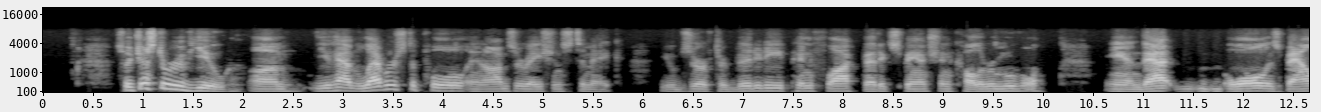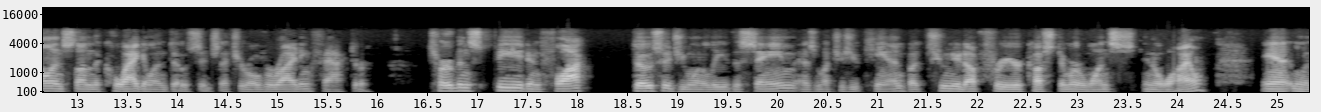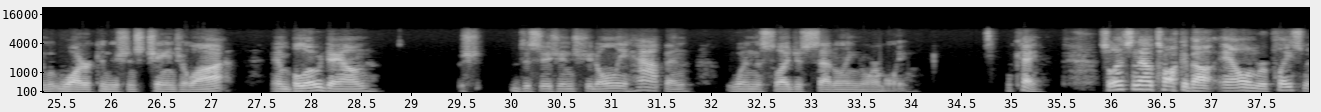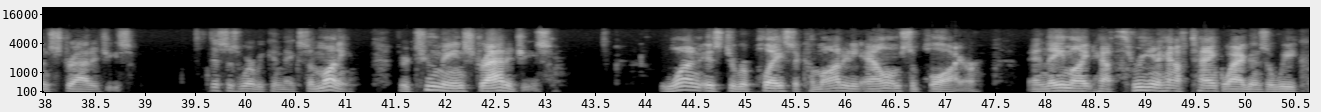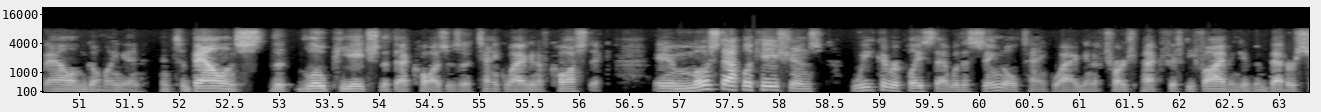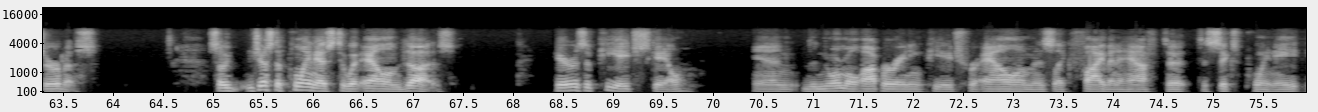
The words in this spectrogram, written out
So just to review, um, you have levers to pull and observations to make. You observe turbidity, pin flock, bed expansion, color removal, and that all is balanced on the coagulant dosage, that's your overriding factor. Turbine speed and flock dosage you want to leave the same as much as you can, but tune it up for your customer once in a while and when water conditions change a lot. And blowdown decisions should only happen when the sludge is settling normally. Okay, So let's now talk about alum replacement strategies. This is where we can make some money. There are two main strategies. One is to replace a commodity alum supplier, and they might have three and a half tank wagons a week of alum going in. And to balance the low pH that that causes, a tank wagon of caustic. And in most applications, we could replace that with a single tank wagon of ChargePac 55 and give them better service. So just a point as to what alum does. Here is a pH scale and the normal operating pH for alum is like five and a half to, to 6.8.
